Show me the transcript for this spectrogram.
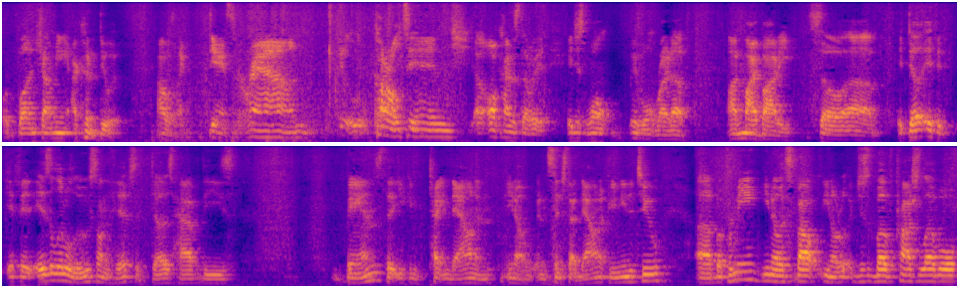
or bunch on me. I couldn't do it. I was like dancing around, a little Carlton, all kinds of stuff. It, it just won't it won't ride up on my body. So uh, it does if it if it is a little loose on the hips, it does have these bands that you can tighten down and you know and cinch that down if you needed to. Uh, but for me, you know, it's about you know just above crotch level.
